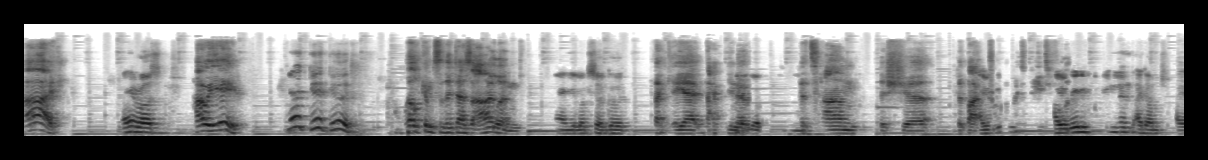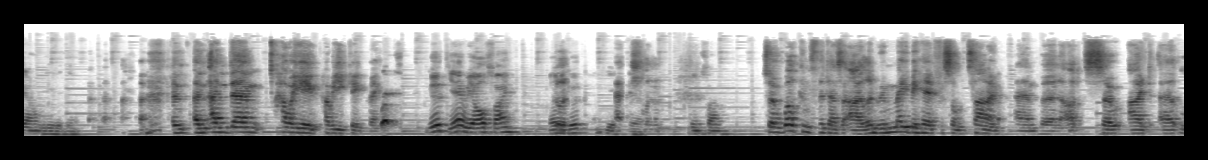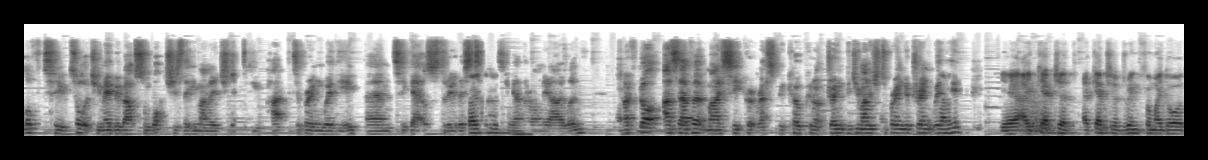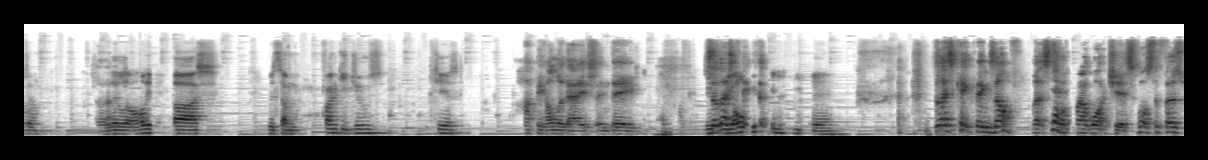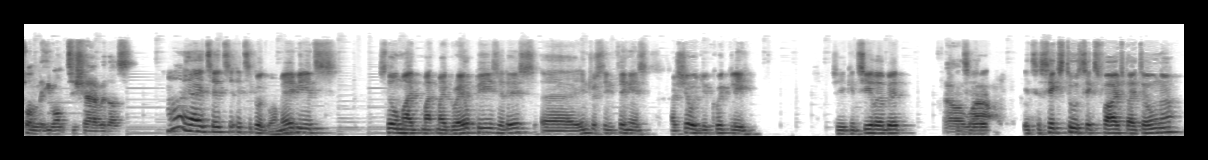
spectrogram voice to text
Hi, Hey, Ross. how are you? Good, good, good. Welcome to the desert island. And you look so good. Thank you. Yeah, that- you know, the tan, the shirt, the backdrop Are is Are you really from England? I don't. I don't believe it. And and, and um, how are you? How are you keeping? Good. Yeah, we're all fine. Very Good. good. Thank you. Yeah, Excellent. doing fine. So, welcome to the desert island. We may be here for some time, um, Bernhard. So, I'd uh, love to talk to you maybe about some watches that you managed to pack to bring with you um, to get us through this time together on the island. I've got, as ever, my secret recipe coconut drink. Did you manage to bring a drink with you? Yeah, I captured. I captured a drink for my daughter. A Uh, little holiday glass with some funky juice. Cheers. happy holidays, indeed. So let's all kick live the. So let's kick things off. Let's Yeah. talk about watches. What's the first one that you want to share with us? Oh yeah, it's it's it's a good one. Maybe it's still my my, my grail piece. It is. Uh, interesting thing is, I showed you quickly, so you can see a little bit. Oh it's wow! A, it's a six two six five Daytona.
